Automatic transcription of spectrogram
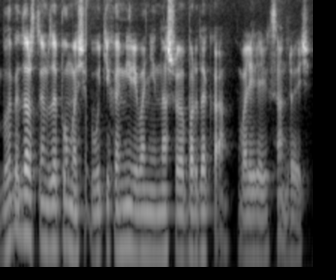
Благодарствуем за помощь в утихомиривании нашего бардака, Валерий Александрович.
